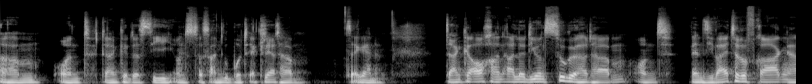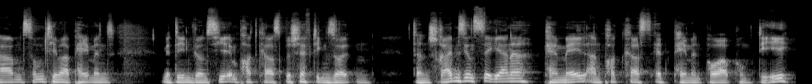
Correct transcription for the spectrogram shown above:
Ähm, und danke, dass Sie uns das Angebot erklärt haben. Sehr gerne. Danke auch an alle, die uns zugehört haben. Und wenn Sie weitere Fragen haben zum Thema Payment, mit denen wir uns hier im Podcast beschäftigen sollten, dann schreiben Sie uns sehr gerne per Mail an podcast.paymentpower.de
